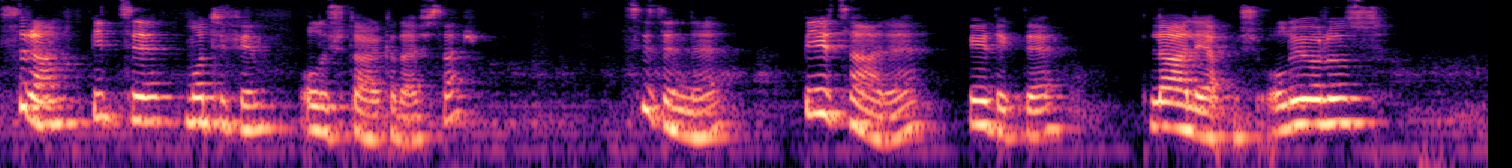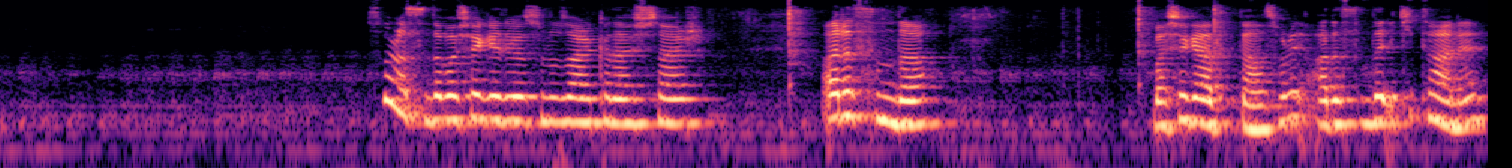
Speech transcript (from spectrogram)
sıram bitti. Motifim oluştu arkadaşlar. Sizinle bir tane birlikte lale yapmış oluyoruz. Sonrasında başa geliyorsunuz arkadaşlar. Arasında başa geldikten sonra arasında iki tane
